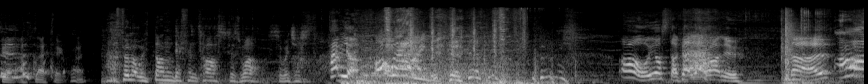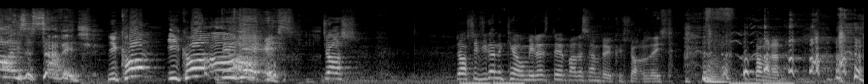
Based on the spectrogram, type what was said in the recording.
fit, athletic, right? I feel like we've done different tasks as well, so we're just. Have you? Oh, my! oh, well, oh, you're stuck out there, aren't you? No. Oh, he's a savage! You can't, you can't Oh. do ah. this, Josh. Josh, if you're gonna kill me, let's do it by the Sambuca shot at least. come on, then.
